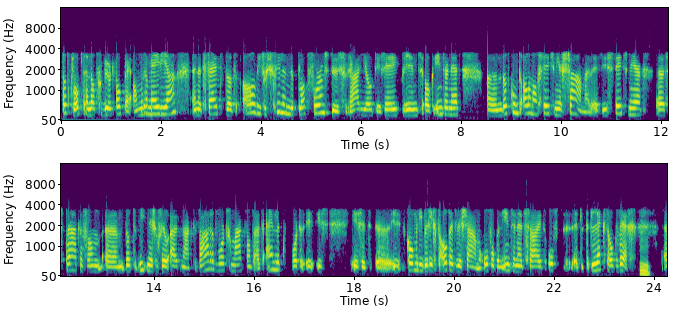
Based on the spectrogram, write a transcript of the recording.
Dat klopt en dat gebeurt ook bij andere media. En het feit dat al die verschillende platforms, dus radio, tv, print, ook internet... Um, dat komt allemaal steeds meer samen. Er is steeds meer uh, sprake van um, dat het niet meer zoveel uitmaakt waar het wordt gemaakt. Want uiteindelijk wordt is, is het, uh, komen die berichten altijd weer samen. Of op een internetsite, of het, het lekt ook weg. Hmm. Uh,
